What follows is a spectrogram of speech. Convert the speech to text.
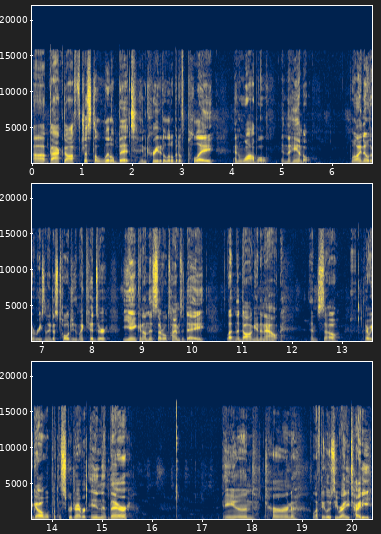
uh, backed off just a little bit and created a little bit of play and wobble in the handle. Well, I know the reason. I just told you. My kids are yanking on this several times a day, letting the dog in and out. And so there we go. We'll put the screwdriver in there and turn lefty-loosey, righty-tighty.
